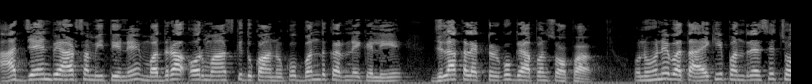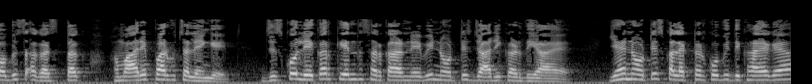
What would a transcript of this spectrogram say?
आज जैन बिहार समिति ने मदरा और मांस की दुकानों को बंद करने के लिए जिला कलेक्टर को ज्ञापन सौंपा। उन्होंने बताया कि 15 से 24 अगस्त तक हमारे पर्व चलेंगे, जिसको लेकर केंद्र सरकार ने भी नोटिस जारी कर दिया है। यह नोटिस कलेक्टर को भी दिखाया गया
